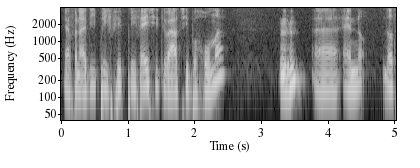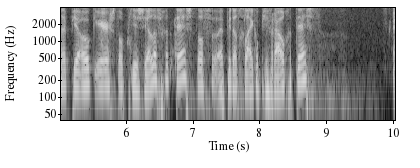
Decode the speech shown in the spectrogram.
ja, vanuit die privé, privé situatie begonnen. Mm uh, en dat heb je ook eerst op jezelf getest? Of heb je dat gelijk op je vrouw getest?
